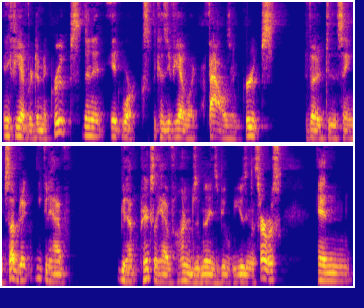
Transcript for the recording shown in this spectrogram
and if you have redundant groups, then it, it works because if you have like a thousand groups devoted to the same subject, you can have you could have potentially have hundreds of millions of people using the service, and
